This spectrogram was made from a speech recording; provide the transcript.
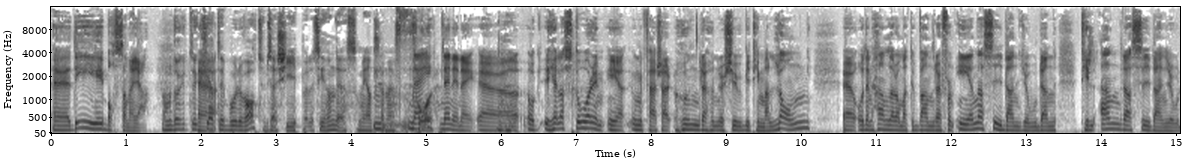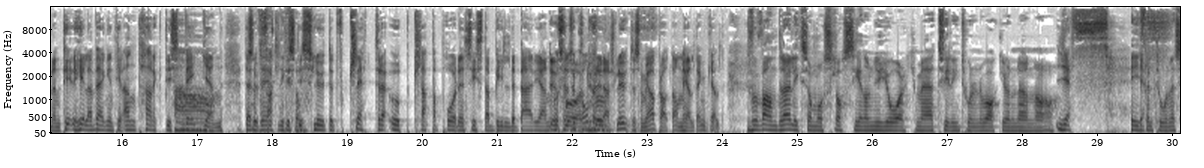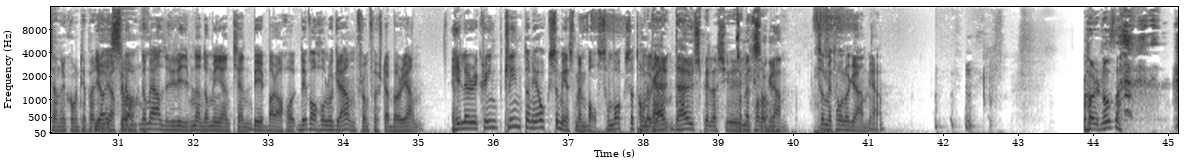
Eh, det är bossarna, ja. Ja, men då tycker jag Eh. att det borde vara typ så här cheap eller sidan det som egentligen är Nej, får. nej, nej. nej. Eh, Och hela storyn är ungefär så här 100-120 timmar lång. Eh, och den handlar om att du vandrar från ena sidan jorden till andra sidan jorden. Till, hela vägen till Antarktisväggen. där så du faktiskt liksom- i slutet får klättra upp, klappa på den sista bilderbergaren. Du Och sen så får- kommer du det får- där slutet som jag pratade om helt enkelt. Du får vandra liksom och slåss genom New York med tvillingtornen i bakgrunden och... Yes. Eiffeltornet sen när du kommer till Paris. Ja, ja, för och... de, de är aldrig rivna. De är egentligen, det är bara, det var hologram från första början. Hillary Clin- Clinton är också med som en boss. Hon var också ett Ja, men det, här, hologram. det här utspelas ju Som ett liksom... hologram. Som ett hologram, ja. Har du någon sån...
